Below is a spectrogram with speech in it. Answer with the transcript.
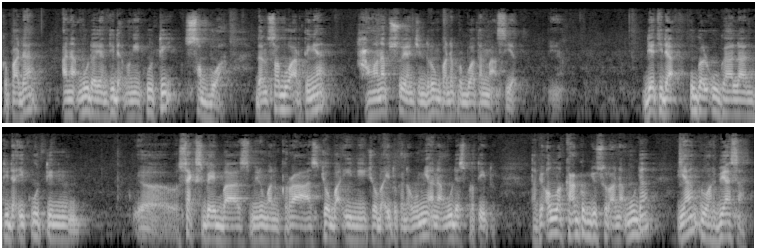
kepada anak muda yang tidak mengikuti sabwah. Dan sabwah artinya hawa nafsu yang cenderung pada perbuatan maksiat. Ya. Dia tidak ugal-ugalan, tidak ikutin ya, seks bebas, minuman keras, coba ini, coba itu. Karena umumnya anak muda seperti itu. Tapi Allah kagum justru anak muda yang luar biasa.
